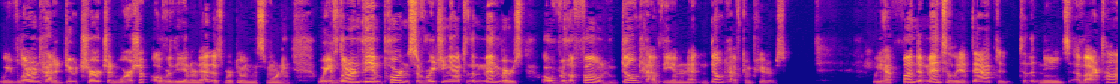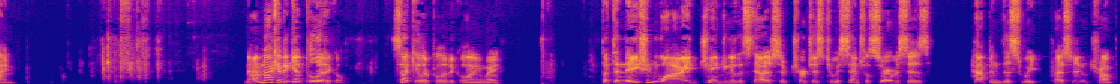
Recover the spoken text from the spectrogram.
We've learned how to do church and worship over the internet, as we're doing this morning. We've learned the importance of reaching out to the members over the phone who don't have the internet and don't have computers. We have fundamentally adapted to the needs of our time. Now, I'm not going to get political, secular political anyway, but the nationwide changing of the status of churches to essential services happened this week. President Trump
